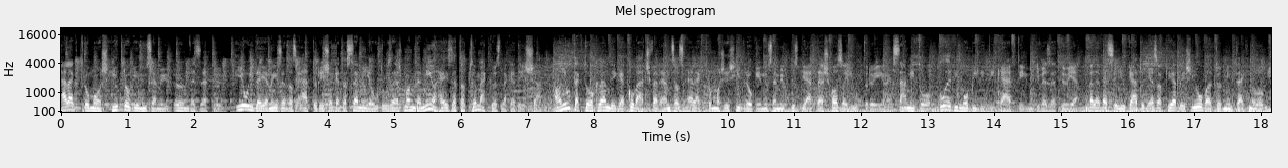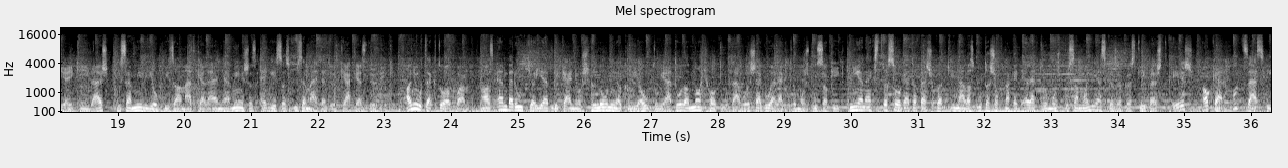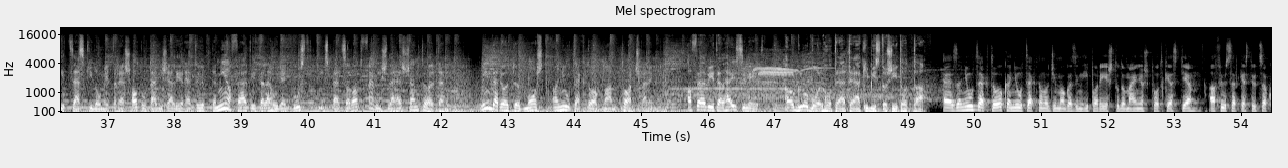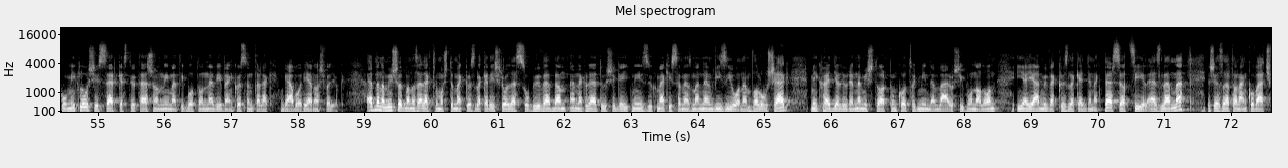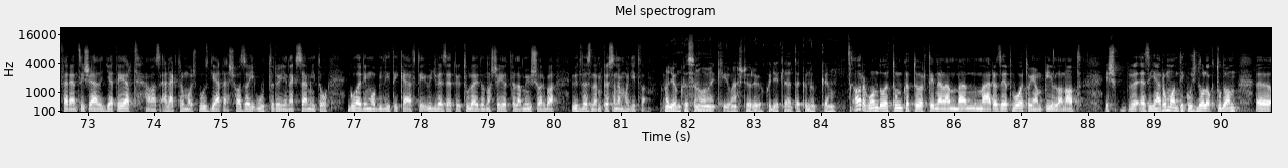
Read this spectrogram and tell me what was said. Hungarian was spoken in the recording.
Elektromos, hidrogénüzemű, önvezető. Jó ideje nézed az áttöréseket a személyautózásban, de mi a helyzet a tömegközlekedéssel? A New Tech Talk vendége Kovács Ferenc, az elektromos és hidrogénüzemű buszgyártás hazai úttörőjének számító Goldi Mobility Kft. ügyvezetője. Vele beszéljük át, hogy ez a kérdés jóval több, mint technológiai kihívás, hiszen milliók bizalmát kell elnyerni, és az egész az üzemeltetőkkel kezdődik. A New Tech Talkban az ember útjai edlikányos, ló nélküli autójától a nagy hatótávolságú elektromos buszokig milyen extra szolgáltatásokat kínál az utasoknak egy elektromos busz a mai eszközökhöz képest, és akár 600-700 kilométeres hatótáv is elérhető, de mi a feltétele, hogy egy buszt 10 perc alatt fel is lehessen tölteni? Mindenről több most a New Tech Talkban, tarts velünk! A felvétel helyszínét a Global Hotel Telki biztosította. Ez a New Tech Talk, a New Technology magazin ipari és tudományos podcastje. A főszerkesztő Cakó Miklós és szerkesztő társam Németi Boton nevében köszöntelek, Gábor János vagyok. Ebben a műsorban az elektromos tömegközlekedésről lesz szó bővebben, ennek lehetőségeit nézzük meg, hiszen ez már nem vízió, hanem valóság, még ha egyelőre nem is tartunk ott, hogy minden városi vonalon ilyen járművek közlekedjenek. Persze a cél ez lenne, és ezzel talán Kovács Ferenc is egyetért, az elektromos buszgyártás hazai úttörőjének számító Goldi Mobility Kft. ügyvezető tulajdonosa jött el a műsorba. Üdvözlöm, köszönöm, hogy itt van. Nagyon köszönöm a meghívást, örülök, hogy itt lehetek önökkel. Arra gondoltunk a történelemben, már azért volt olyan pillanat, és ez ilyen romantikus dolog, tudom,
